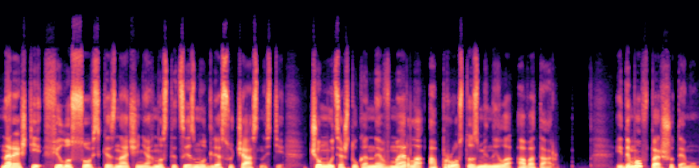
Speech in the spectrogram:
нарешті, філософське значення гностицизму для сучасності. Чому ця штука не вмерла, а просто змінила аватар. Йдемо в першу тему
